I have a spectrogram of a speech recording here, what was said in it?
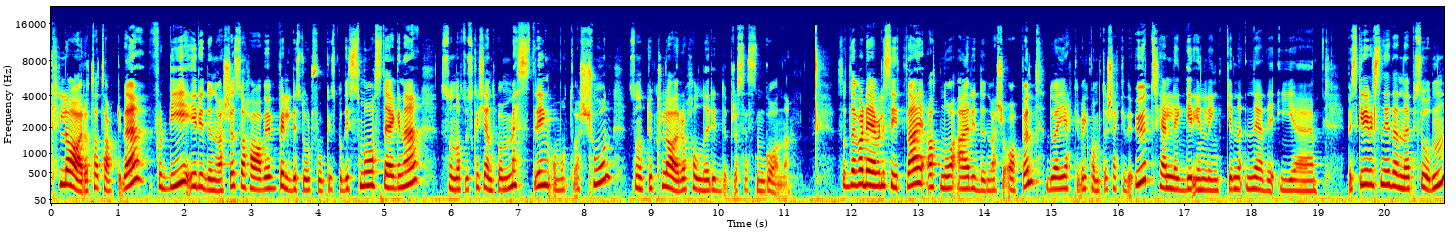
klarer å ta tak i det. Fordi i ryddeuniverset så har vi veldig stort fokus på de små stegene, sånn at du skal kjenne på mestring og motivasjon, sånn at du klarer å holde ryddeprosessen gående. Så det var det jeg ville si til deg, at nå er ryddeuniverset åpent. Du er hjertelig velkommen til å sjekke det ut. Jeg legger inn linken nede i eh, beskrivelsen i denne episoden.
